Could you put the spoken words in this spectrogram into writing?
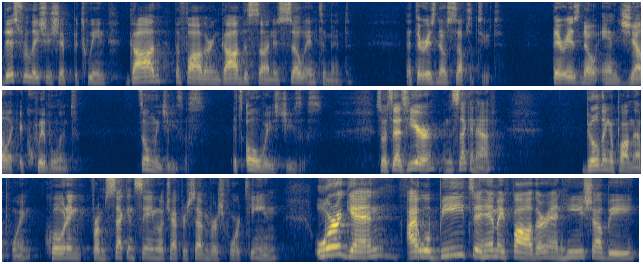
this relationship between God the Father and God the Son is so intimate that there is no substitute. There is no angelic equivalent. It's only Jesus. It's always Jesus. So it says here in the second half, building upon that point, quoting from 2 Samuel chapter 7 verse 14, or again, I will be to him a father and he shall be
